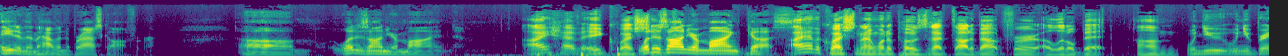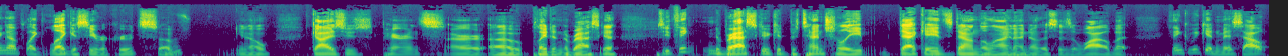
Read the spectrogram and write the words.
Eight of them have a Nebraska offer. Um, what is on your mind? I have a question. What is on your mind, Gus? I have a question I want to pose that I've thought about for a little bit. Um, when you when you bring up like legacy recruits of, Mm-hmm. you know, guys whose parents are uh, played at Nebraska, do you think Nebraska could potentially decades down the line? I know this is a while, but think we could miss out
